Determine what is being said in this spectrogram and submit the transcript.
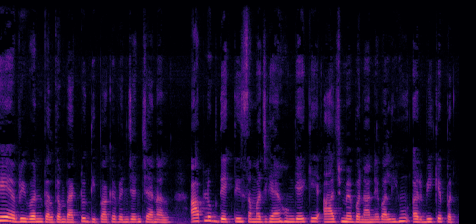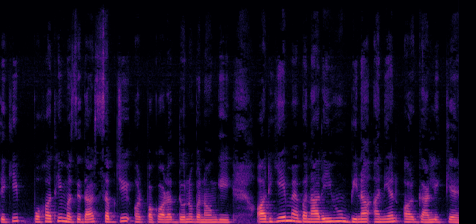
Hey everyone welcome back to Deepa के व्यंजन चैनल आप लोग देखते ही समझ गए होंगे कि आज मैं बनाने वाली हूँ अरबी के पत्ते की बहुत ही मज़ेदार सब्ज़ी और पकौड़ा दोनों बनाऊँगी। और ये मैं बना रही हूँ बिना अनियन और गार्लिक के।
